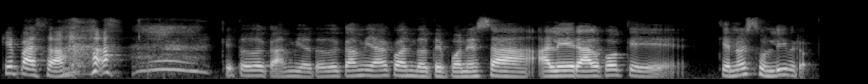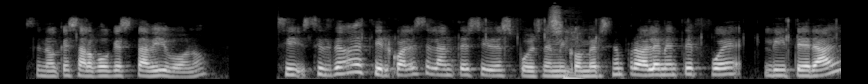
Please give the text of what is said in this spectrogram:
¿Qué pasa? que todo cambia, todo cambia cuando te pones a, a leer algo que, que, no es un libro, sino que es algo que está vivo, ¿no? Si, si te tengo que decir cuál es el antes y después de mi conversión, probablemente fue literal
